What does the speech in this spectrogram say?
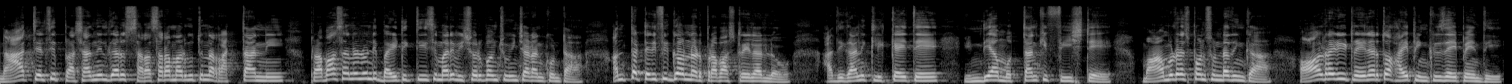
నాకు తెలిసి ప్రశాంత్ నీల్ గారు సరసర మరుగుతున్న రక్తాన్ని ప్రభాస్ అన్న నుండి బయటికి తీసి మరీ విశ్వరూపం చూపించాడు అనుకుంటా అంత టెరిఫిక్గా ఉన్నాడు ప్రభాస్ ట్రైలర్లో. అది కానీ క్లిక్ అయితే ఇండియా మొత్తానికి ఫీస్టే మామూలు రెస్పాన్స్ ఉండదు ఇంకా. ఆల్రెడీ ట్రైలర్తో హైప్ ఇంక్రీజ్ అయిపోయింది.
